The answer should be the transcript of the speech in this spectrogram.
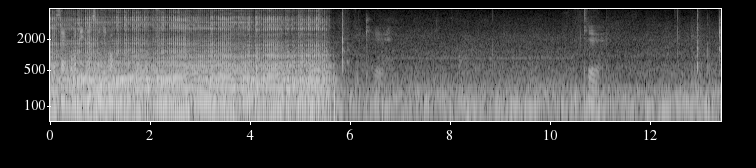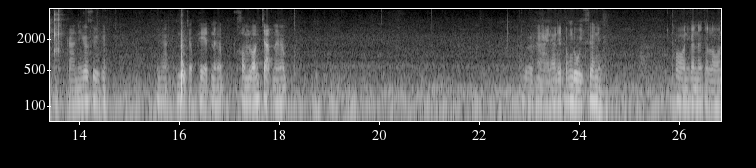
แต่แสบปกตินะศูนย์จุดหกโอเค โอเค การนี้ก็คือนี่นะดูจากเพจนะครับ คอมร้อนจัดนะครับเบอร์หายนะเดี๋ยวต้องดูอีกเครื่องหนึ่งท่อนี้ก็น่าจะร้อน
